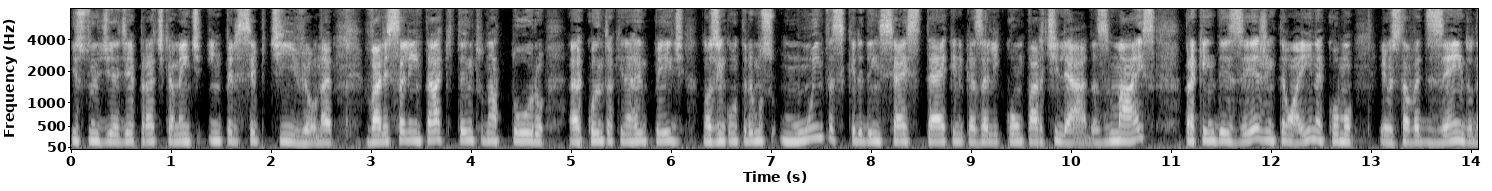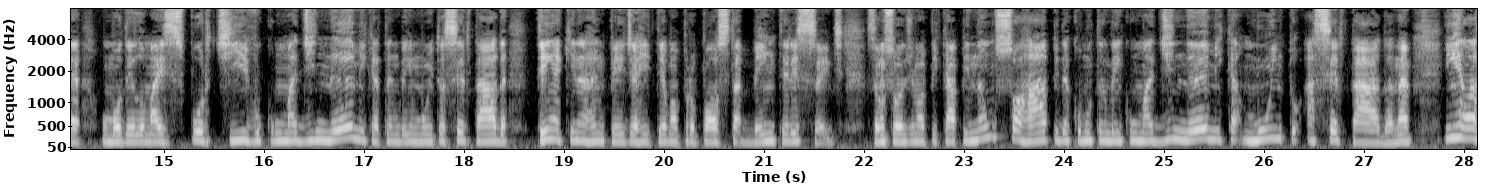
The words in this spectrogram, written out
isso no dia a dia é praticamente imperceptível, né? Vale salientar que tanto na Toro uh, quanto aqui na Rampage nós encontramos muitas credenciais técnicas ali compartilhadas, mas para quem deseja então aí, né, como eu estava dizendo, né, um modelo mais esportivo com uma dinâmica também muito acertada, tem aqui na Rampage RT uma proposta bem interessante. Estamos falando de uma picape não só rápida, como também com uma dinâmica muito acertada, né? Em relação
